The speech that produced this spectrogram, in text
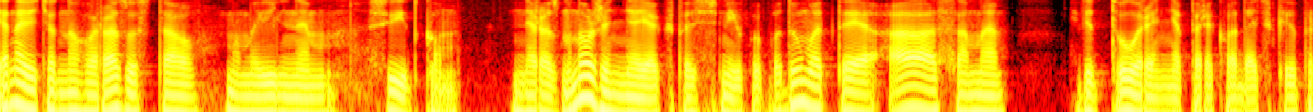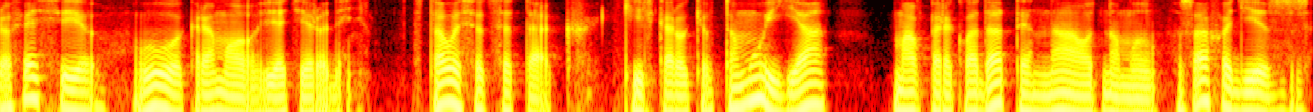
Я навіть одного разу став мимовільним свідком не розмноження, як хтось смів би подумати, а саме відтворення перекладацької професії у окремо взятій родині. Сталося це так. Кілька років тому я мав перекладати на одному заході з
